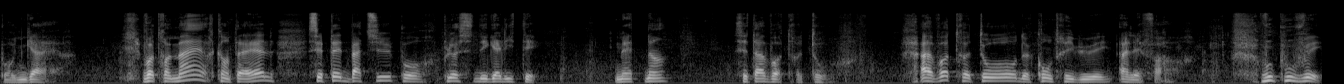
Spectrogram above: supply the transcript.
pour une guerre. Votre mère, quant à elle, s'est peut-être battue pour plus d'égalité. Maintenant, c'est à votre tour. À votre tour de contribuer à l'effort. Vous pouvez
